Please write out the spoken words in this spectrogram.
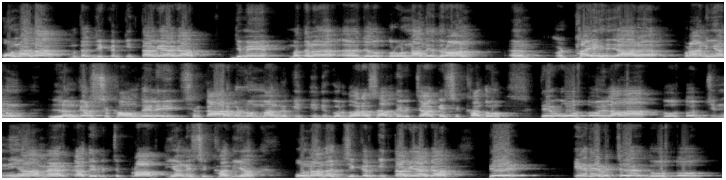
ਉਹਨਾਂ ਦਾ ਮਤਲਬ ਜ਼ਿਕਰ ਕੀਤਾ ਗਿਆ ਗਿਆਗਾ ਜਿਵੇਂ ਮਤਲਬ ਜਦੋਂ ਕਰੋਨਾ ਦੇ ਦੌਰਾਨ ਅਹ, 28000 ਪ੍ਰਾਣੀਆਂ ਨੂੰ ਲੰਗਰ ਸਿਖਾਉਣ ਦੇ ਲਈ ਸਰਕਾਰ ਵੱਲੋਂ ਮੰਗ ਕੀਤੀ ਸੀ ਗੁਰਦੁਆਰਾ ਸਾਹਿਬ ਦੇ ਵਿੱਚ ਆ ਕੇ ਸਿੱਖਾਂ ਤੋਂ। ਤੇ ਉਸ ਤੋਂ ਇਲਾਵਾ ਦੋਸਤੋ ਜਿੰਨੀਆਂ ਅਮਰੀਕਾ ਦੇ ਵਿੱਚ ਪ੍ਰਾਪਤੀਆਂ ਨੇ ਸਿੱਖਾਂ ਦੀਆਂ ਉਹਨਾਂ ਦਾ ਜ਼ਿਕਰ ਕੀਤਾ ਗਿਆਗਾ ਤੇ ਇਹਦੇ ਵਿੱਚ ਦੋਸਤੋ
